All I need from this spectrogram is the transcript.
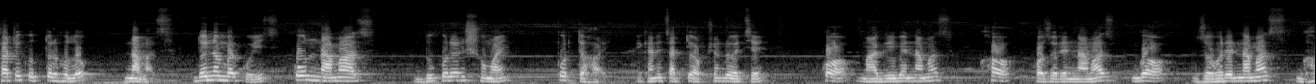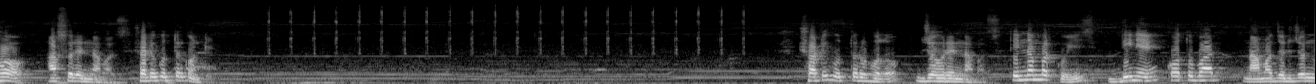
সঠিক উত্তর হলো নামাজ। দুই নম্বর কুইজ, কোন নামাজ দুপুরের সময় পড়তে হয়? এখানে চারটি অপশন রয়েছে। ক, মাগরিবের নামাজ, খ, ফজরের নামাজ, গ, জোহরের নামাজ, ঘ, আসরের নামাজ। সঠিক উত্তর কোনটি? সঠিক উত্তর হলো জোহরের নামাজ। তিন নম্বর কুইজ, দিনে কতবার নামাজের জন্য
